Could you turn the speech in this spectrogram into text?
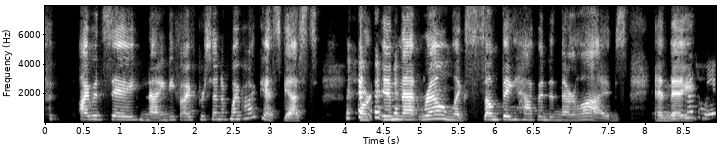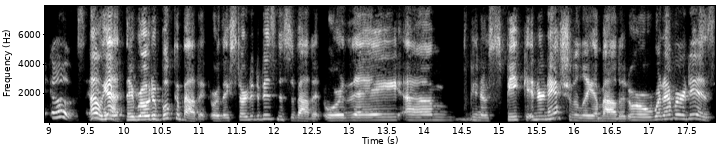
i would say 95% of my podcast guests are in that realm like something happened in their lives and they the way it goes oh yeah they wrote a book about it or they started a business about it or they um, you know speak internationally about it or whatever it is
